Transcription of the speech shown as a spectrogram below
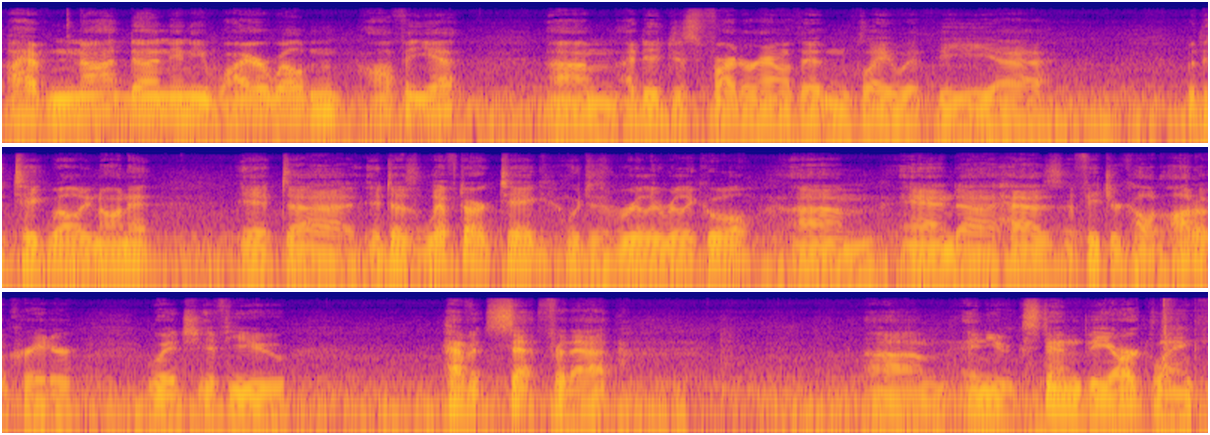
I have not done any wire welding off it yet. Um, I did just fart around with it and play with the uh, with the TIG welding on it. It uh, it does lift arc TIG, which is really really cool, um, and uh, has a feature called Auto Crater, which if you have it set for that, um, and you extend the arc length,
